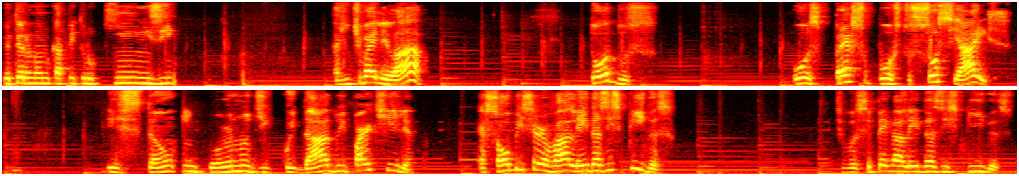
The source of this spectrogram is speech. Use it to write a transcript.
Deuteronômio capítulo 15. A gente vai ler lá todos os pressupostos sociais estão em torno de cuidado e partilha. É só observar a lei das espigas. se você pegar a lei das espigas,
